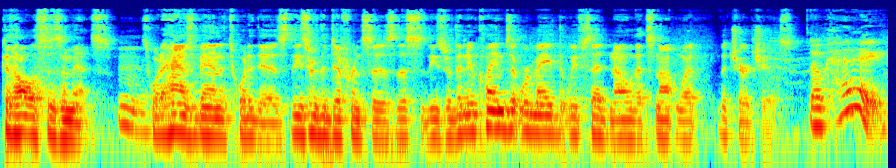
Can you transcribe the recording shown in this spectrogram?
Catholicism is. It's what it has been. It's what it is. These are the differences. This these are the new claims that were made that we've said no, that's not what the church is. Okay.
